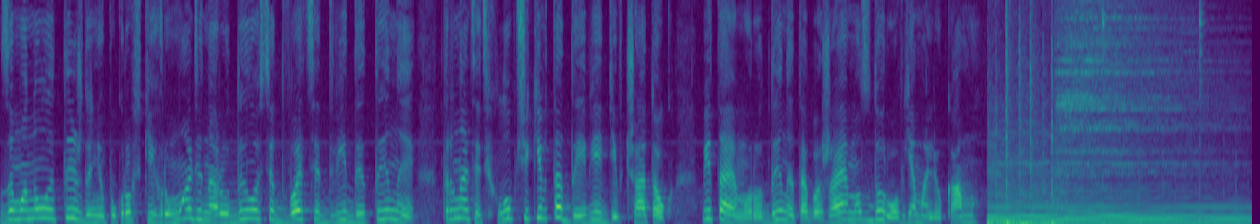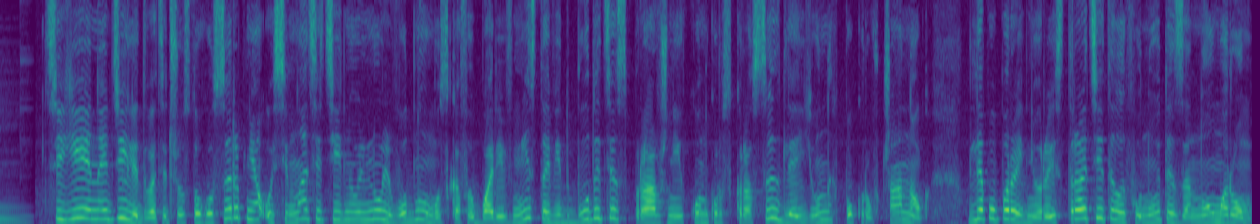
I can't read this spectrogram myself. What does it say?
За минулий тиждень у Покровській громаді народилося 22 дитини, 13 хлопчиків та 9 дівчаток. Вітаємо родини та бажаємо здоров'я малюкам. Цієї неділі, 26 серпня о 17.00 в одному з кафе-барів міста відбудеться справжній конкурс краси для юних покровчанок. Для попередньої реєстрації телефонуйте за номером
